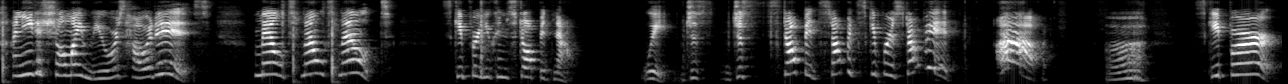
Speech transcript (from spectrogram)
I need to show my viewers how it is. Melt, melt, melt. Skipper, you can stop it now. Wait, just, just stop it, stop it, Skipper, stop it. Ah! Ugh, Skipper.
